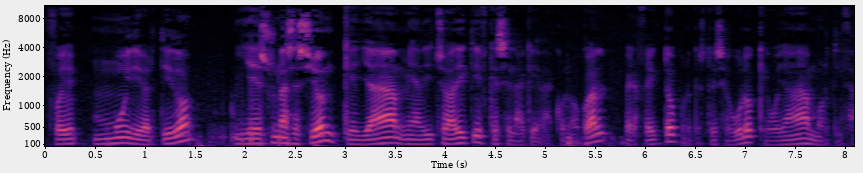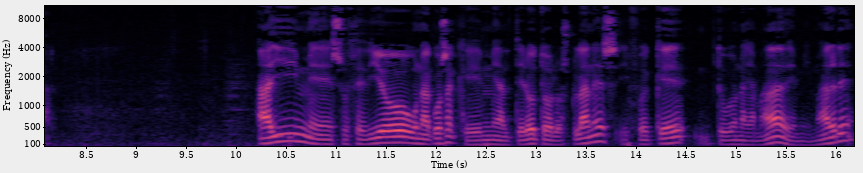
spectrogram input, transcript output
Fue muy divertido y es una sesión que ya me ha dicho Addictive que se la queda, con lo cual, perfecto, porque estoy seguro que voy a amortizar. Ahí me sucedió una cosa que me alteró todos los planes y fue que tuve una llamada de mi madre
